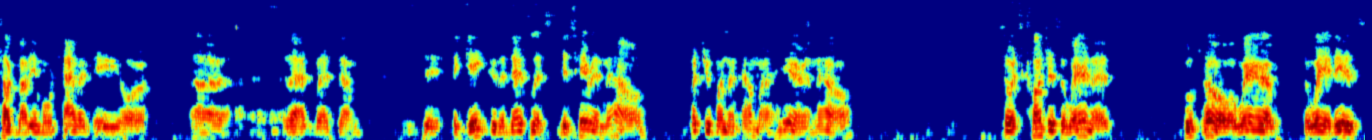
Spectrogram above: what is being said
talk about immortality or uh, that, but um, the the gate to the deathless is here and now. Paccuppanna Dhamma, here and now. So it's conscious awareness, Buddho, aware of the way it is,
